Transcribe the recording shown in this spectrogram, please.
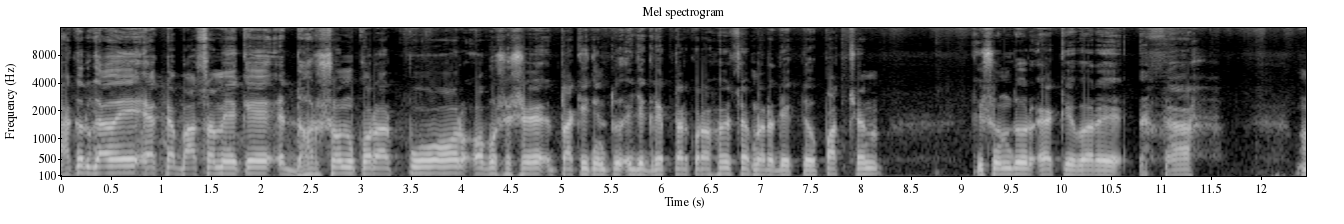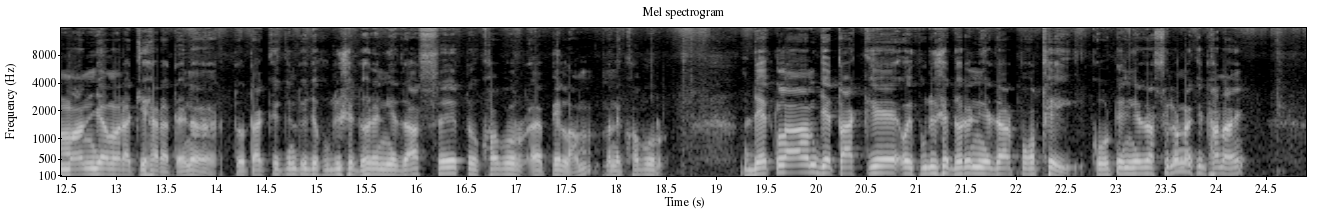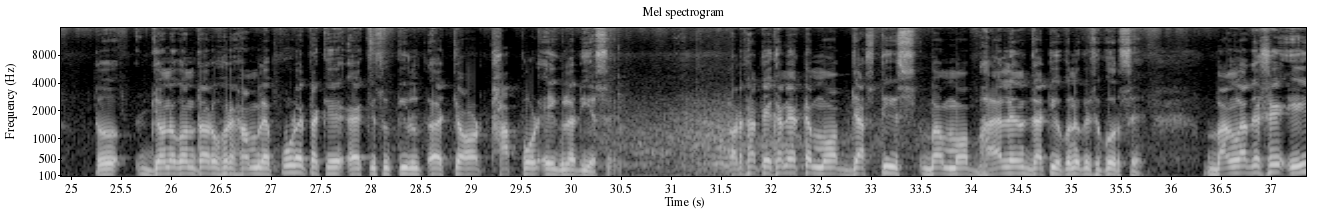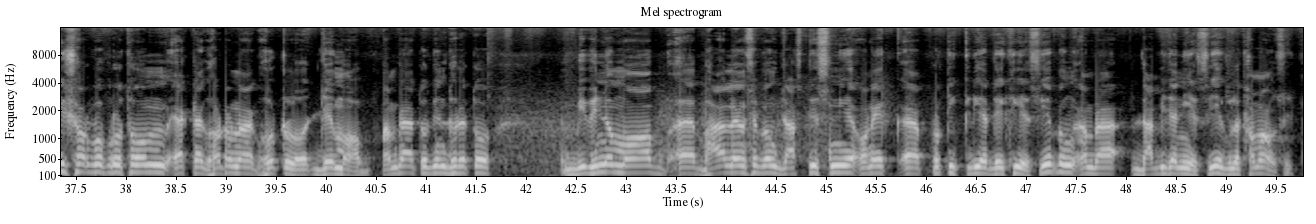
ঠাকুরগাঁওয়ে একটা বাচ্চা মেয়েকে ধর্ষণ করার পর অবশেষে তাকে কিন্তু এই যে গ্রেপ্তার করা হয়েছে আপনারা দেখতেও পাচ্ছেন। কি সুন্দর একেবারে আহ, মানজামারা চেহারা তাই না? তো তাকে কিন্তু যে পুলিশে ধরে নিয়ে যাচ্ছে তো খবর পেলাম। মানে খবর দেখলাম যে তাকে ওই পুলিশে ধরে নিয়ে যাওয়ার পথেই কোর্টে নিয়ে যাচ্ছিল নাকি থানায়। তো জনগণ তার উপরে হামলে পড়ে তাকে কিছু কিল চট থাপ্পড় এইগুলা দিয়েছে। অর্থাৎ এখানে একটা মব জাস্টিস বা মব ভায়োলেন্স জাতীয় কোনো কিছু করছে। বাংলাদেশে এই সর্বপ্রথম একটা ঘটনা ঘটলো যে মব। আমরা এতদিন ধরে তো বিভিন্ন মব ভায়োলেন্স এবং জাস্টিস নিয়ে অনেক প্রতিক্রিয়া দেখিয়েছি এবং আমরা দাবি জানিয়েছি, এগুলো থামা উচিত।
